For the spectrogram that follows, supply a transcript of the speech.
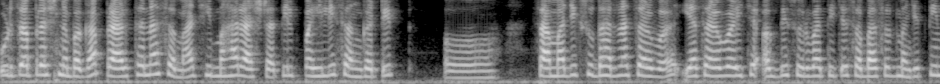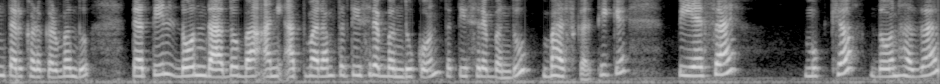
पुढचा प्रश्न बघा. प्रार्थना समाज ही महाराष्ट्रातील पहिली संघटित सामाजिक सुधारणा चळवळ. या चळवळीचे अगदी सुरुवातीचे सभासद म्हणजे तीन तरखडकर बंधू. त्यातील दोन दादोबा आणि आत्माराम तर तिसरे बंधू कोण? तर तिसरे बंधू भास्कर. ठीक आहे? पी एस आय मुख्य दोन हजार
